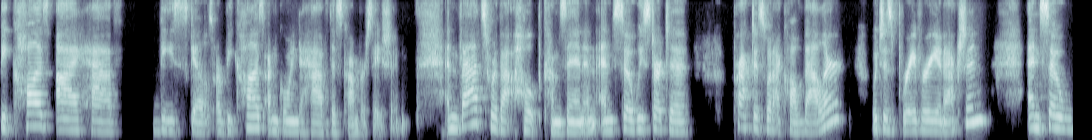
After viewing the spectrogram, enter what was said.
because I have these skills or because I'm going to have this conversation. And that's where that hope comes in. And, and so we start to practice what I call valor which is bravery in action. And so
